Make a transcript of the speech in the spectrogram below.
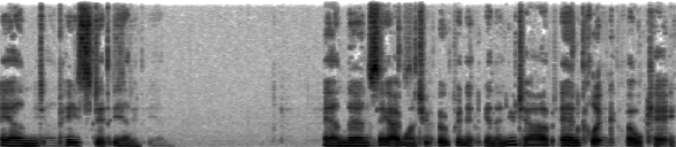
and paste it in. And then say I want to open it in a new tab and click OK.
